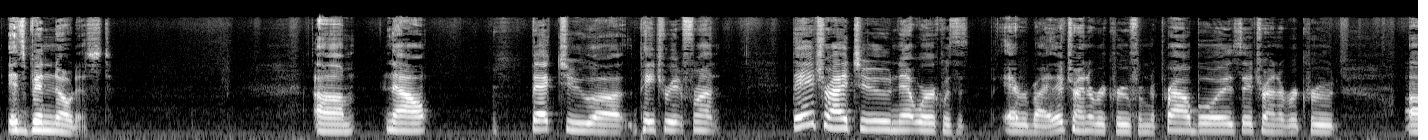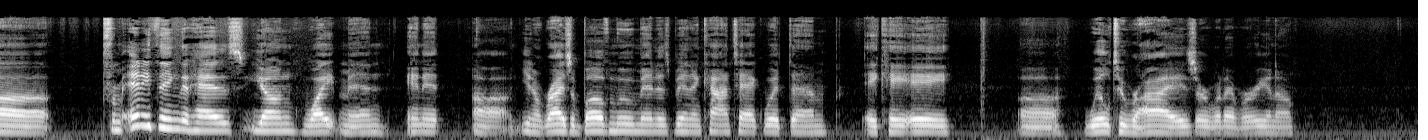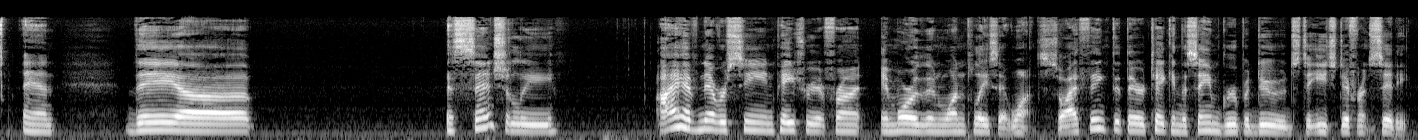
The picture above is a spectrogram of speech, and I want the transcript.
It's been noticed. Um, now, back to uh, Patriot Front. They try to network with everybody. They're trying to recruit from the Proud Boys. They're trying to recruit uh, from anything that has young white men in it. Uh, you know, Rise Above movement has been in contact with them, aka uh, Will to Rise or whatever, you know. And they uh, essentially, I have never seen Patriot Front in more than one place at once. So I think that they're taking the same group of dudes to each different city.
